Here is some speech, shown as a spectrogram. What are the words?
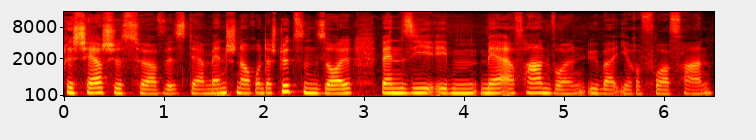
Rechercheservice, der Menschen auch unterstützen soll, wenn sie eben mehr erfahren wollen über ihre Vorfahren. Vorfahren.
